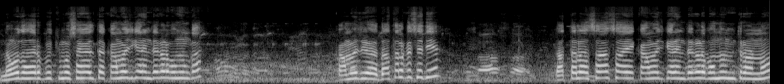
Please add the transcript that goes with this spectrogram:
नव्वद हजार रुपये किंमत सांगाल तर कामाची गॅरंटी दगड म्हणून का? कामाची दाताला कशा दे दाताला सहा सहा आहे कामाची गॅरंटी दगड बांधून मित्रांनो.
